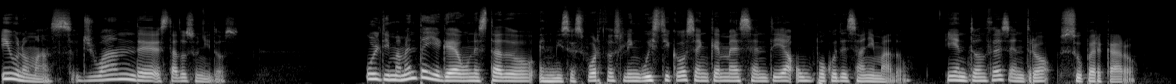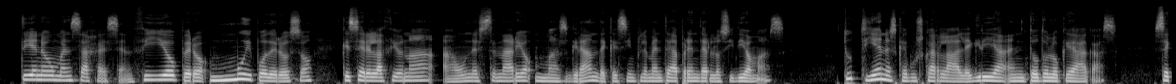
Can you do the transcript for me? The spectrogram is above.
Y uno más, Juan de Estados Unidos. Últimamente llegué a un estado en mis esfuerzos lingüísticos en que me sentía un poco desanimado. Y entonces entró Super Caro. Tiene un mensaje sencillo pero muy poderoso que se relaciona a un escenario más grande que simplemente aprender los idiomas. Tú tienes que buscar la alegría en todo lo que hagas. Sé,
